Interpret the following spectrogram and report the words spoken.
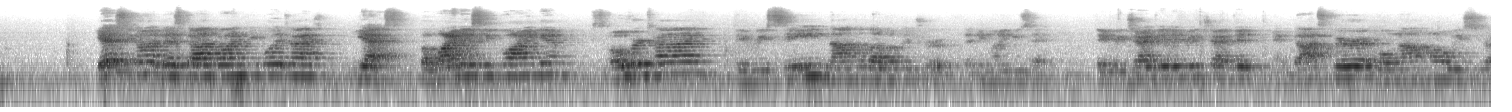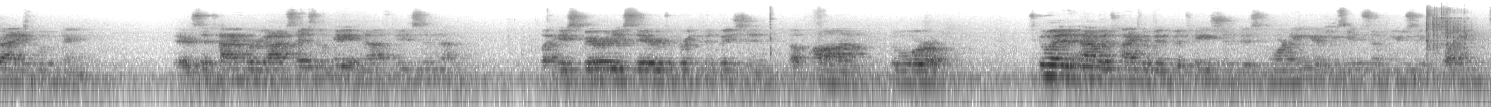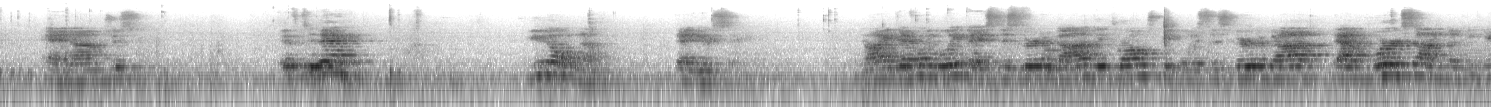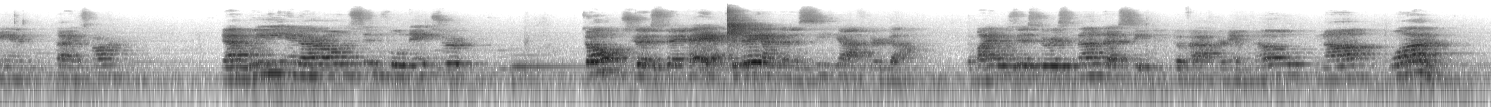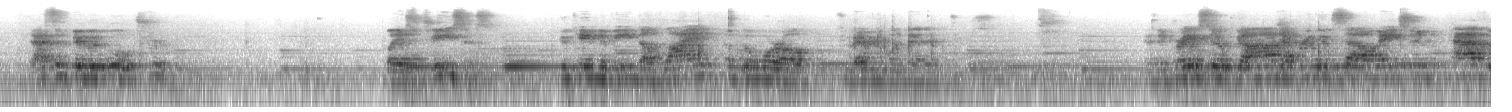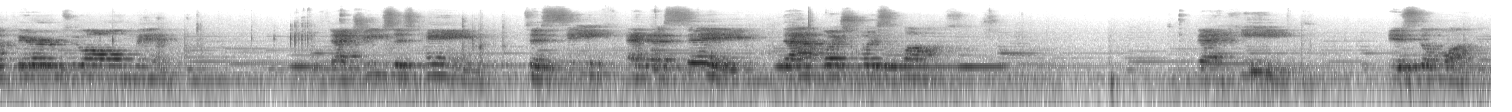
Yes, you know what? Does God blind people at times? Yes. But why does he blind them? Because over time, they received not the love of the truth, that they might be saved. They rejected and rejected, and God's Spirit will not always strive with man. There's a time where God says, okay, enough is enough. But His Spirit is there to bring conviction upon the world. Let's go ahead and have a time of invitation this morning if we get some music playing. And I'm just if today you don't know that you're saved, now I definitely believe that it's the Spirit of God that draws people. It's the Spirit of God that works on the mankind's heart. That we, in our own sinful nature, don't just say, hey, today I'm going to seek after God. The Bible says there is none that seek after Him. No, not one. That's a biblical truth. But it's Jesus who came to be the light of the world to everyone that enters. And the grace of God that bringeth salvation hath appeared to all men. That Jesus came to seek and to save that which was lost. That He is the one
